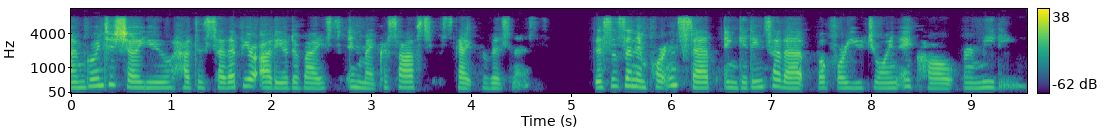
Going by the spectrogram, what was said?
I'm going to show you how to set up your audio device in Microsoft's Skype for Business. This is an important step in getting set up before you join a call or meeting.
